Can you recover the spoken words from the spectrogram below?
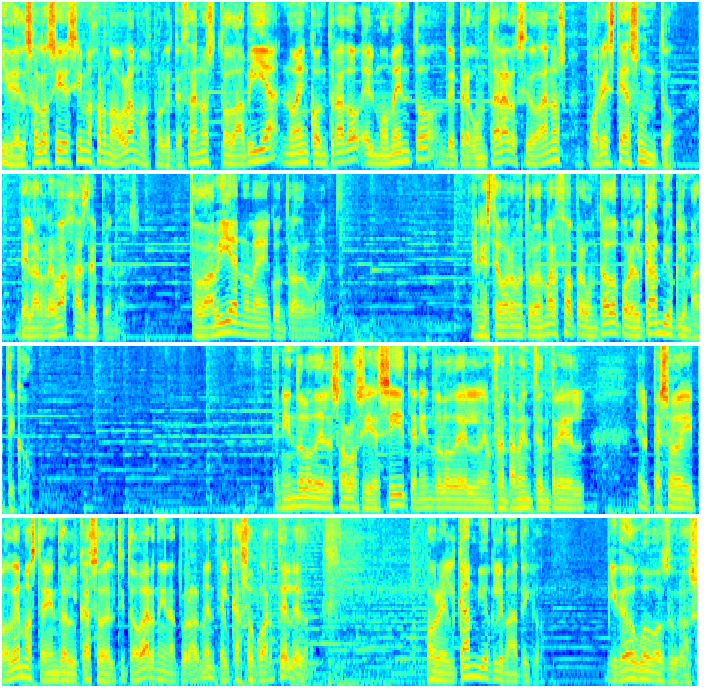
Y del solo sí es sí mejor no hablamos, porque Tezanos todavía no ha encontrado el momento de preguntar a los ciudadanos por este asunto de las rebajas de penas. Todavía no le ha encontrado el momento. En este barómetro de marzo ha preguntado por el cambio climático. Teniendo lo del solo sí es sí, teniendo lo del enfrentamiento entre el, PSOE y Podemos, teniendo el caso del Tito Berni, naturalmente, el caso Cuartel, por el cambio climático. Y dos huevos duros.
